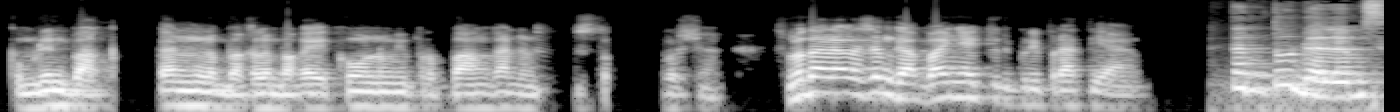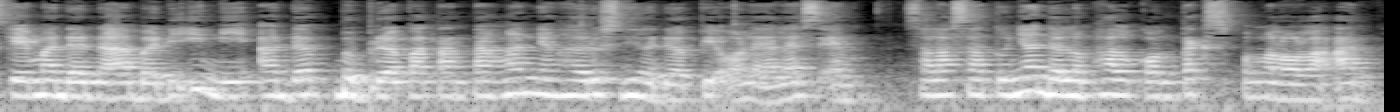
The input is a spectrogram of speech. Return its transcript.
kemudian bahkan lembaga-lembaga ekonomi, perbankan, dan seterusnya. Sementara LSM nggak banyak itu diberi perhatian. Tentu dalam skema dana abadi ini ada beberapa tantangan yang harus dihadapi oleh LSM. Salah satunya dalam hal konteks pengelolaan.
